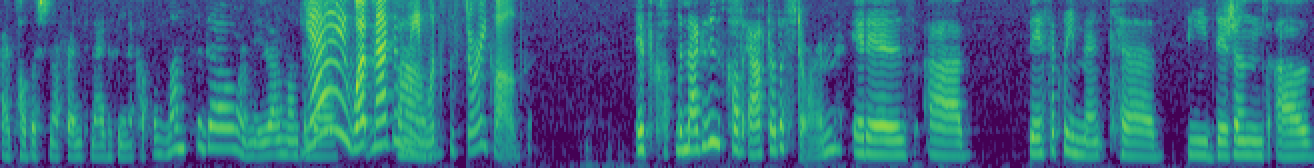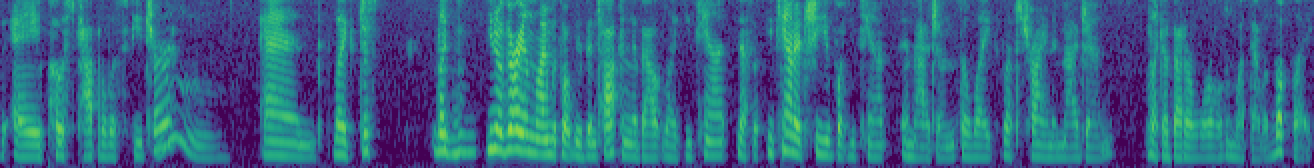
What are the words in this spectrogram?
I published in a friend's magazine a couple months ago, or maybe about a month Yay! ago. Yay! What magazine? Um, What's the story called? It's the magazine's called After the Storm. It is uh, basically meant to be visions of a post-capitalist future, Ooh. and like just like you know very in line with what we've been talking about. Like you can't necess- you can't achieve what you can't imagine. So like let's try and imagine like a better world and what that would look like.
